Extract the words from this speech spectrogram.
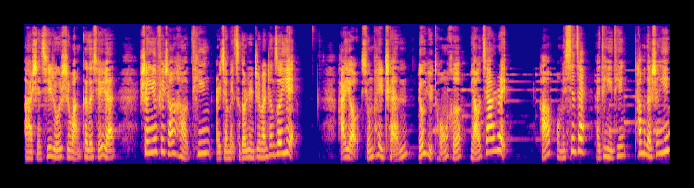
啊，沈西如是网课的学员，声音非常好听，而且每次都认真完成作业。还有熊佩晨、刘雨桐和苗佳瑞。好，我们现在来听一听他们的声音。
